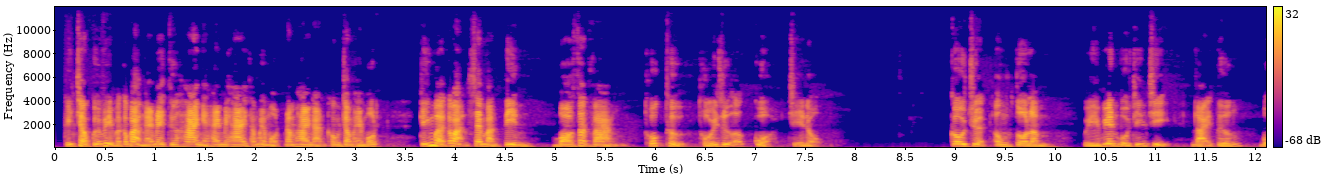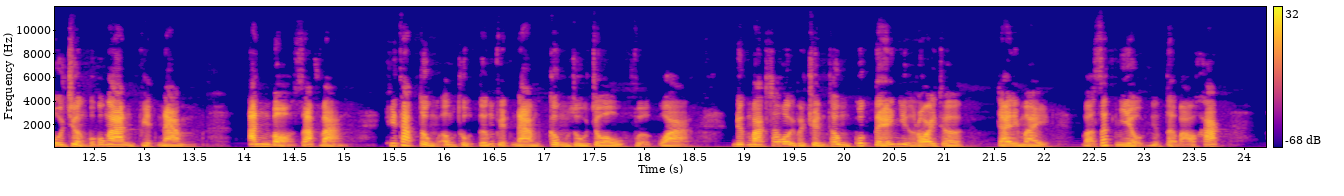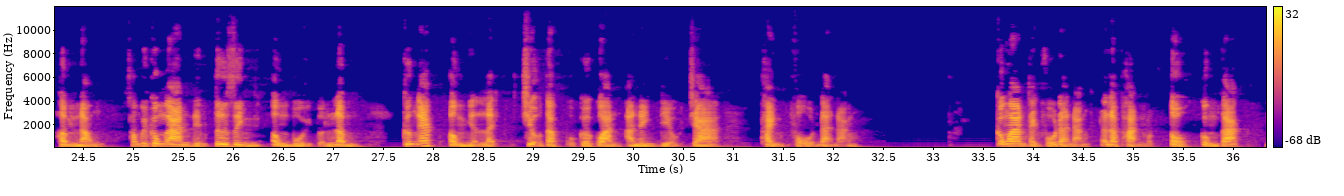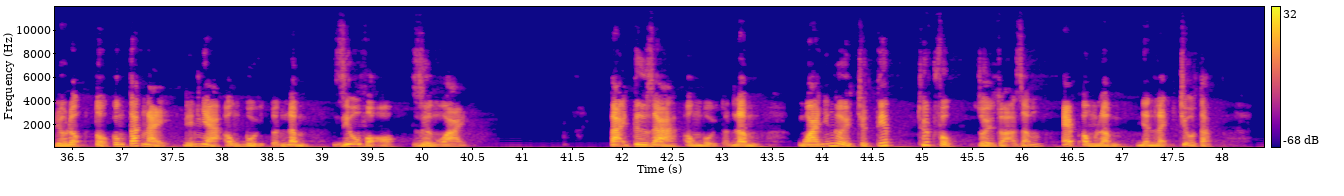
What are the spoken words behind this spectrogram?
Kính chào quý vị và các bạn ngày hôm nay thứ hai ngày 22 tháng 11 năm 2021. Kính mời các bạn xem bản tin Bò rắt vàng, thuốc thử thối giữa của chế độ. Câu chuyện ông Tô Lâm, Ủy viên Bộ Chính trị, Đại tướng, Bộ trưởng Bộ Công an Việt Nam ăn bò giáp vàng khi tháp tùng ông Thủ tướng Việt Nam công du châu Âu vừa qua, được mạng xã hội và truyền thông quốc tế như Reuters, Daily Mail và rất nhiều những tờ báo khác hâm nóng sau khi công an đến tư dinh ông Bùi Tuấn Lâm cưỡng ép ông nhận lệnh triệu tập của cơ quan an ninh điều tra thành phố Đà Nẵng. Công an thành phố Đà Nẵng đã lập hẳn một tổ công tác, điều động tổ công tác này đến nhà ông Bùi Tuấn Lâm, diễu võ, dương ngoài. Tại tư gia ông Bùi Tuấn Lâm, ngoài những người trực tiếp thuyết phục rồi dọa dẫm ép ông Lâm nhận lệnh triệu tập,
